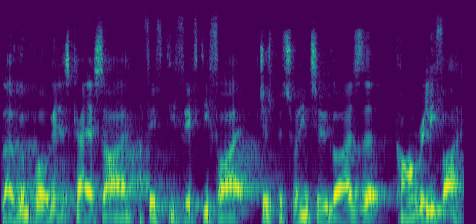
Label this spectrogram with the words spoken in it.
Logan Paul against KSI, 50 50 fight, just between two guys that can't really fight.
